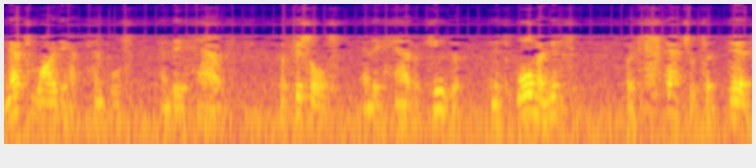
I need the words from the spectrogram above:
And that's why they have temples, and they have officials, and they have a kingdom and it's all magnificent, but it's a statue, it's a dead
